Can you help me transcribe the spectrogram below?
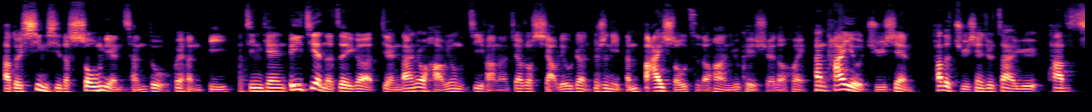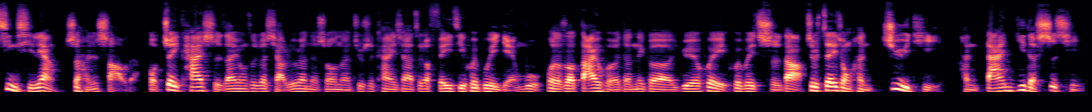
它对信息的收敛程度会很低。今天推荐的这个简单又好用的技法呢，叫做小六壬，就是你能掰手指的话，你就可以学得会。但它也有局限，它的局限就在于它信息量是很少的。我最开始在用这个小六壬的时候呢，就是看一下这个飞机会不会延误，或者说待会儿的那个约会会不会迟到，就这种很具体、很单一的事情。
